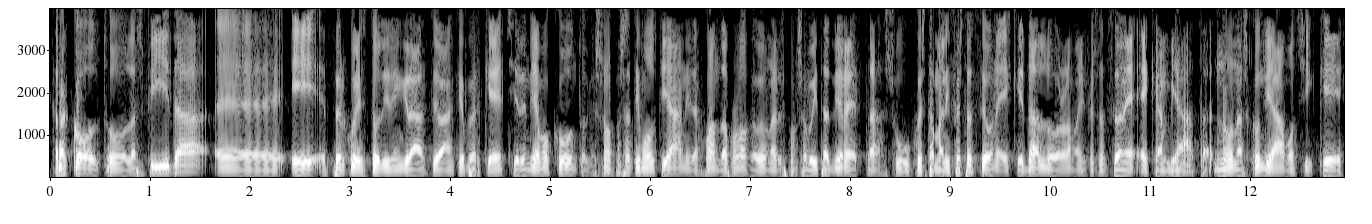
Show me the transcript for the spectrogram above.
raccolto la sfida eh, e per questo li ringrazio anche perché ci rendiamo conto che sono passati molti anni da quando la Proloco aveva una responsabilità diretta su questa manifestazione e che da allora la manifestazione è cambiata. Non nascondiamoci che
